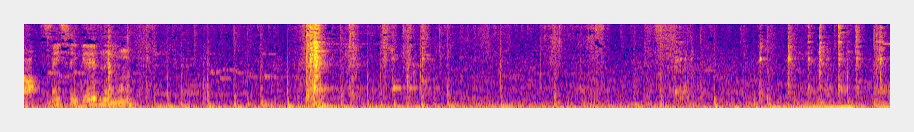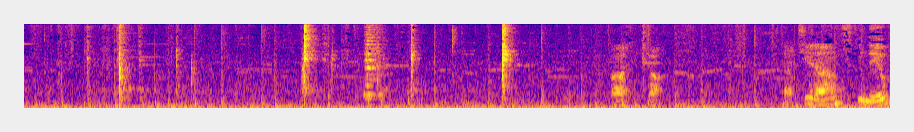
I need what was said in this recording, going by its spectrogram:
Ó, sem segredo nenhum. Ó, gente, ó. Já tiramos o pneu.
